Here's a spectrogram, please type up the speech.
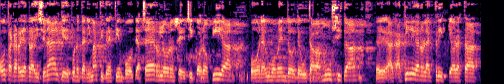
otra carrera tradicional que después no te animaste y tenés tiempo de hacerlo, no sé, psicología, o en algún momento te gustaba música. Eh, ¿a, quién le ganó la actriz que ahora está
